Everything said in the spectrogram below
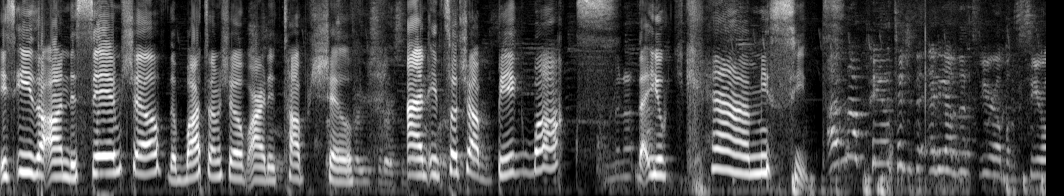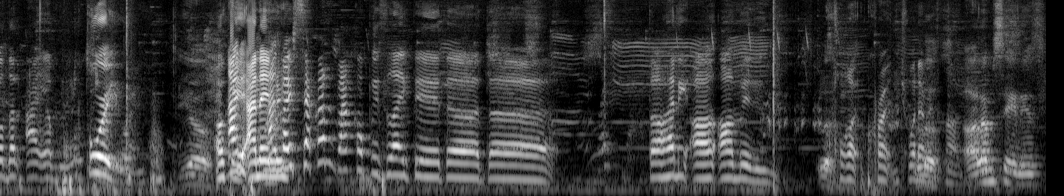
It's either on the same shelf, the bottom shelf, or the top shelf, and it's such a big box that you can't miss it. I'm not paying attention to any other cereal but the cereal that I am looking for you. Yo, Okay, and, then my second backup is like the the the the honey al- almond Look. crunch, whatever look, it's called. all I'm saying is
